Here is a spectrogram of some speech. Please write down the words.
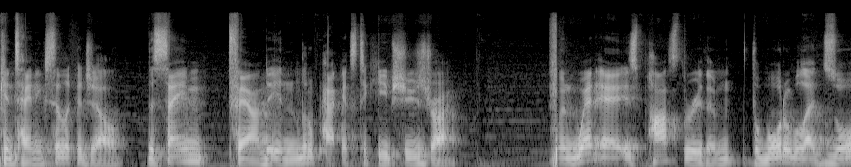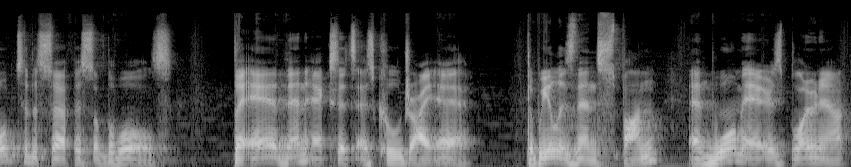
containing silica gel, the same found in little packets to keep shoes dry. When wet air is passed through them, the water will absorb to the surface of the walls. The air then exits as cool, dry air. The wheel is then spun and warm air is blown out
